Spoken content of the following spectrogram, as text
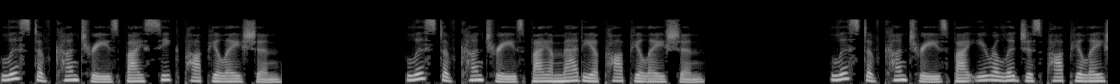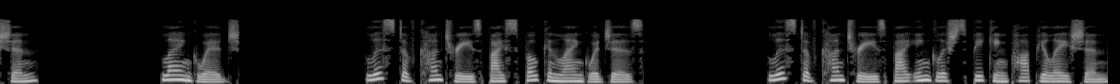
List of countries by Sikh population. List of countries by Ahmadiyya population. List of countries by irreligious population. Language List of countries by spoken languages. List of countries by English-speaking population.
